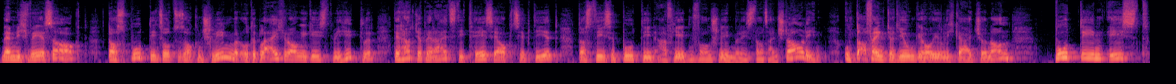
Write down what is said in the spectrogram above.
Nämlich wer sagt, dass Putin sozusagen schlimmer oder gleichrangig ist wie Hitler, der hat ja bereits die These akzeptiert, dass dieser Putin auf jeden Fall schlimmer ist als ein Stalin. Und da fängt ja die Ungeheuerlichkeit schon an. Putin ist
